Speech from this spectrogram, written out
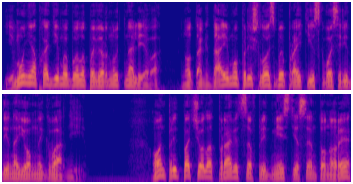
ему необходимо было повернуть налево, но тогда ему пришлось бы пройти сквозь ряды наемной гвардии. Он предпочел отправиться в предместье Сент-Оноре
